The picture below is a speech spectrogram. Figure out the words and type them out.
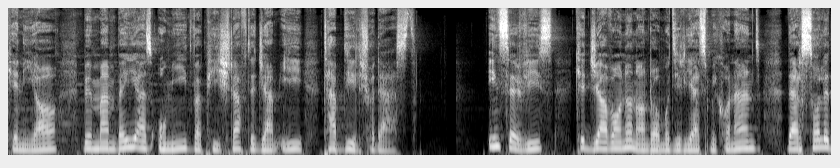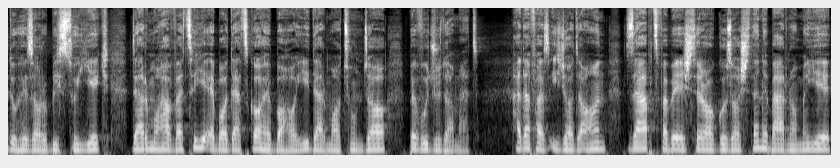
کنیا به منبعی از امید و پیشرفت جمعی تبدیل شده است. این سرویس که جوانان آن را مدیریت می کنند در سال 2021 در محوطه عبادتگاه بهایی در ماتوندا به وجود آمد. هدف از ایجاد آن ضبط و به اشتراک گذاشتن برنامه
